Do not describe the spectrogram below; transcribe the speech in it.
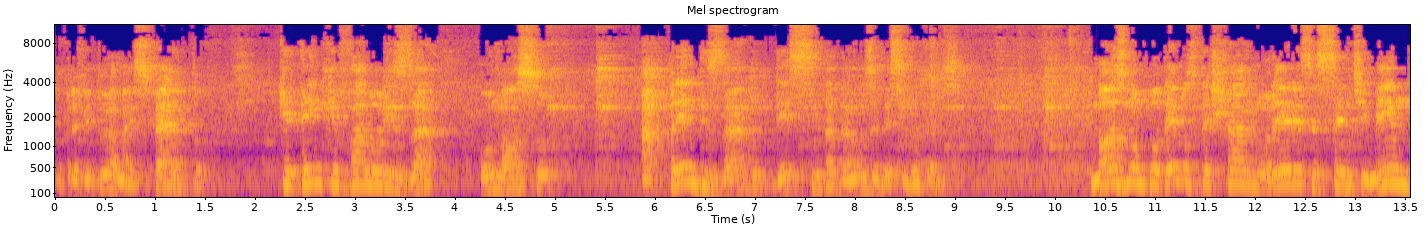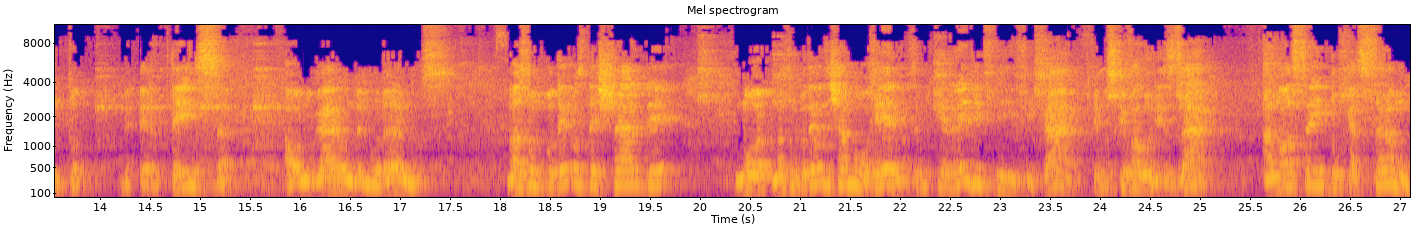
do prefeitura mais perto, que tem que valorizar o nosso aprendizado de cidadãos e de cidadãs. Nós não podemos deixar morrer esse sentimento de pertença ao lugar onde moramos. Nós não podemos deixar de nós não podemos deixar morrer, nós temos que revivificar, temos que valorizar a nossa educação,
